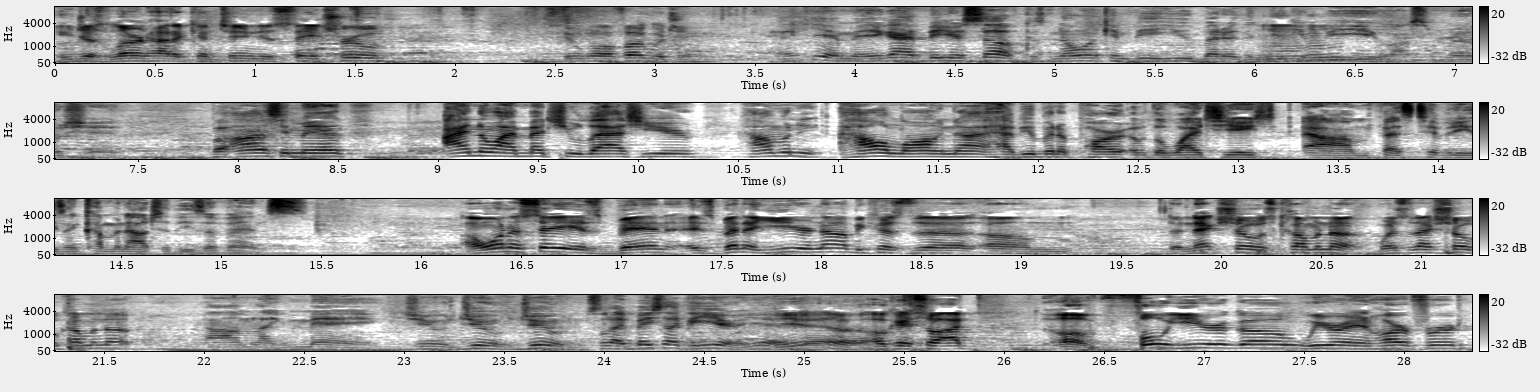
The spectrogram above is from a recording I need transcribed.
you just learn how to continue to stay true people gonna fuck with you Heck yeah, man. You gotta be yourself because no one can be you better than you can be Mm-hmm. you on some real shit. But honestly, man, I know I met you last year. How many? How long now have you been a part of the YTH um, festivities and coming out to these events? I want to say it's been it's been a year now because the um the next show is coming up. When's the next show coming up? Um, like May, June, June, June. So like basically like a year. Yeah. Yeah. Okay. So I a full year ago we were in Hartford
